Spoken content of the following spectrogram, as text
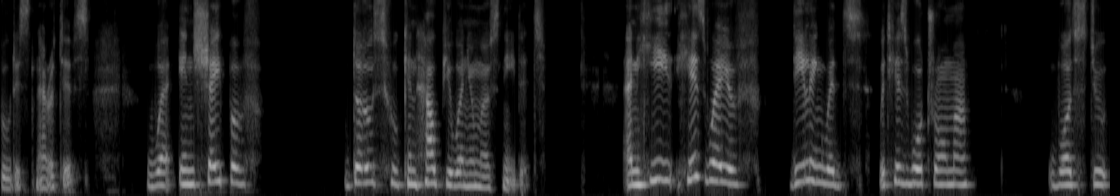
buddhist narratives were in shape of those who can help you when you most need it and he his way of dealing with with his war trauma was to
